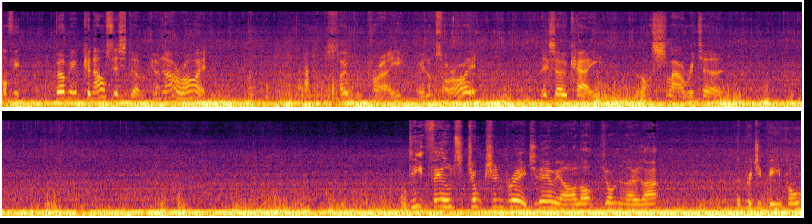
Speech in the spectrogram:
of the Birmingham Canal System. You're all right. Just hope and pray it looks all right. It's okay. We're not a slough return. Deepfields Junction Bridge. There we are, lot. If you want to know that, the pretty people.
